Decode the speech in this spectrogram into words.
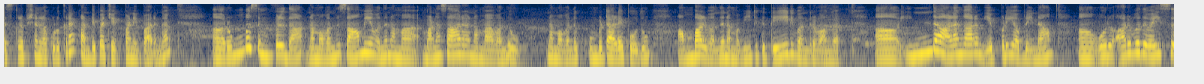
டிஸ்கிரிப்ஷனில் கொடுக்குறேன். கண்டிப்பாக செக் பண்ணி பாருங்கள் ரொம்ப சிம்பிள் தான். நம்ம வந்து சாமியை வந்து நம்ம மனசார நம்ம வந்து நம்ம வந்து கும்பிட்டாலே போதும். அம்பாள் வந்து நம்ம வீட்டுக்கு தேடி வந்துடுவாங்க இந்த அலங்காரம் எப்படி அப்படின்னா ஒரு அறுபது வயசு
